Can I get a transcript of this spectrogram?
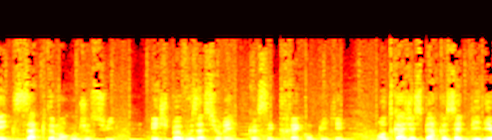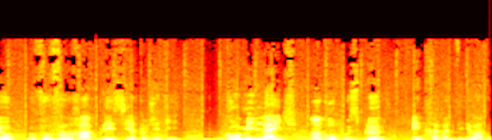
exactement où je suis et je peux vous assurer que c'est très compliqué. En tout cas, j'espère que cette vidéo vous fera plaisir. Comme j'ai dit, go 1000 likes, un gros pouce bleu et très bonne vidéo à vous.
